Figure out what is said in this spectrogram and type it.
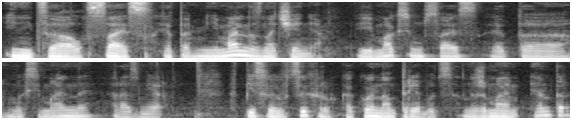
initial size это минимальное значение и maximum size это максимальный размер. Вписываем в цифру, какой нам требуется. Нажимаем Enter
